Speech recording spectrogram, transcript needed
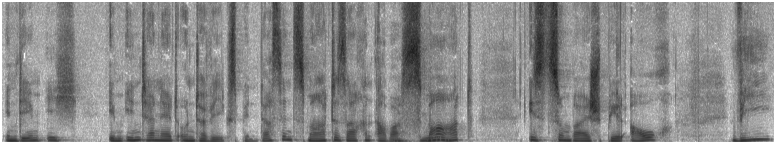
indem ich im Internet unterwegs bin. Das sind smarte Sachen, aber mhm. smart ist zum Beispiel auch, wie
